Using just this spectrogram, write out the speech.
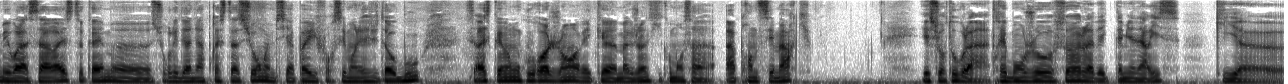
mais voilà, ça reste quand même euh, sur les dernières prestations, même s'il n'y a pas eu forcément les résultats au bout, ça reste quand même encourageant avec euh, Mac Jones qui commence à, prendre ses marques. Et surtout, voilà, un très bon jeu au sol avec Damien Harris qui, euh,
